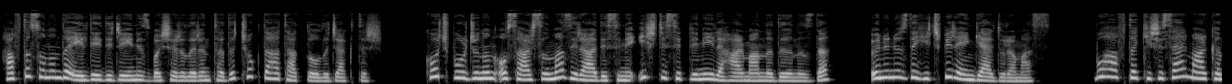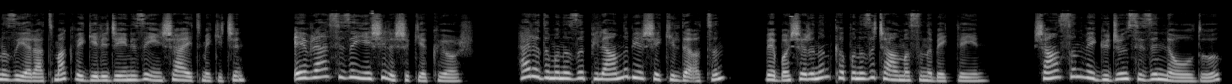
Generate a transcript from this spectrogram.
hafta sonunda elde edeceğiniz başarıların tadı çok daha tatlı olacaktır. Koç burcunun o sarsılmaz iradesini iş disipliniyle harmanladığınızda, önünüzde hiçbir engel duramaz. Bu hafta kişisel markanızı yaratmak ve geleceğinizi inşa etmek için, evren size yeşil ışık yakıyor. Her adımınızı planlı bir şekilde atın ve başarının kapınızı çalmasını bekleyin. Şansın ve gücün sizinle olduğu,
